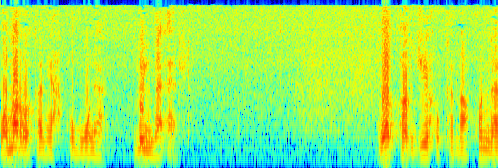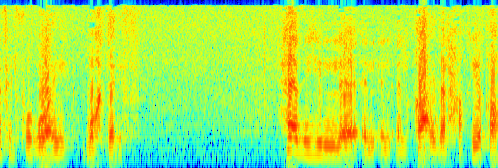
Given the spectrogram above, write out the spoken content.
ومرة يحكمون بالمآل. والترجيح كما قلنا في الفروع مختلف. هذه ال ال ال القاعدة الحقيقة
